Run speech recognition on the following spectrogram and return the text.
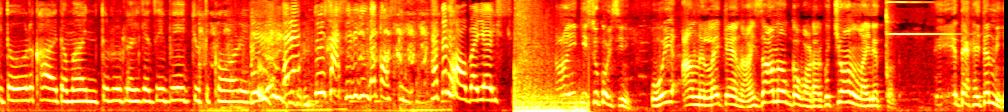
কি তোর খাইতে মাইন তোর লাগে যে বেজ্জতি করে তুই শাশুড়ি কিন্তু কষ্ট হাতে হবাই আইস আমি কিছু কইছি নি ওই আনলাই কেন আই জামা অর্ডার করছি অনলাইনে তো দেখাইতেন নি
